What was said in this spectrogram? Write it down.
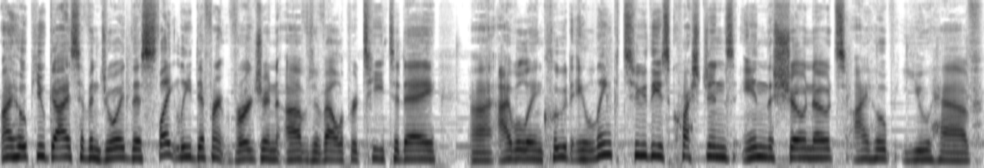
I hope you guys have enjoyed this slightly different version of Developer Tea today. Uh, I will include a link to these questions in the show notes. I hope you have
